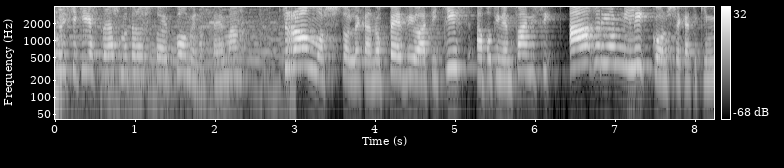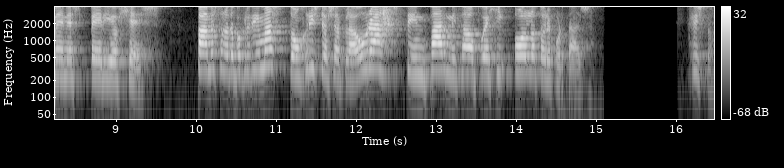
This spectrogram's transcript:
Κυρίες και κύριοι, ας περάσουμε τώρα στο επόμενο θέμα. Τρόμος στο λεκανοπέδιο Αττικής από την εμφάνιση άγριων λύκων σε κατοικημένες περιοχές. Πάμε στον ανταποκριτή μας, τον Χρήστιο Σεπλαούρα, στην Πάρνηθα, όπου έχει όλο το ρεπορτάζ. Χρήστο.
